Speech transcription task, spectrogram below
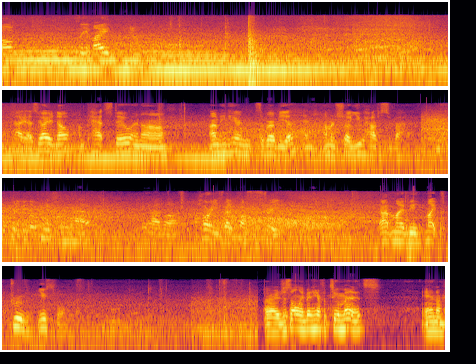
dog. You. Hi, as you already know, I'm Cat Stew, and uh, I'm here in suburbia, and I'm going to show you how to survive. This is a pretty good location we have. We have uh, Hardee's right across the street. That might be might prove useful. Alright, just only been here for two minutes, and I'm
